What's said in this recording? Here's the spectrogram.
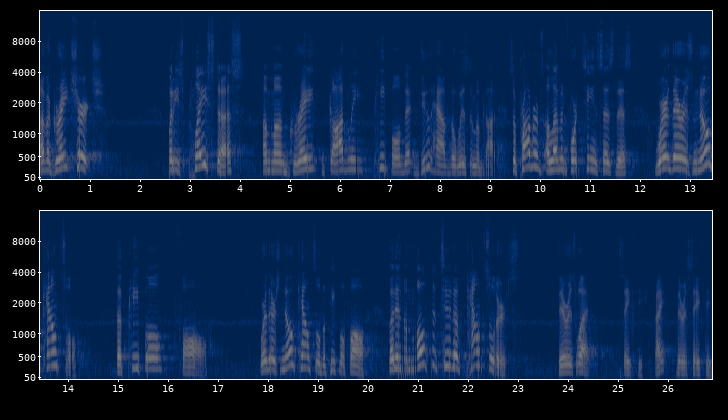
of a great church, but he's placed us among great godly people that do have the wisdom of God. So Proverbs 11:14 says this, where there is no counsel, the people fall. Where there's no counsel, the people fall. But in the multitude of counselors, there is what? Safety, right? There is safety.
